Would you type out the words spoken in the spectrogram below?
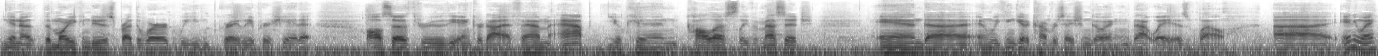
you know, the more you can do to spread the word, we greatly appreciate it. Also, through the Anchor.fm app, you can call us, leave a message, and uh, and we can get a conversation going that way as well. Uh, anyway,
